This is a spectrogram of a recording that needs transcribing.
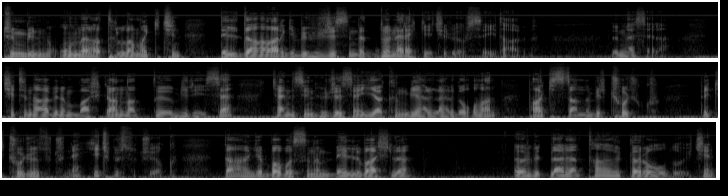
tüm gününü onları hatırlamak için deli danalar gibi hücresinde dönerek geçiriyor Seyit abi. Ve mesela Çetin abinin başka anlattığı biri ise kendisinin hücresine yakın bir yerlerde olan Pakistanlı bir çocuk. Peki çocuğun suçu ne? Hiçbir suçu yok. Daha önce babasının belli başlı örgütlerden tanıdıkları olduğu için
